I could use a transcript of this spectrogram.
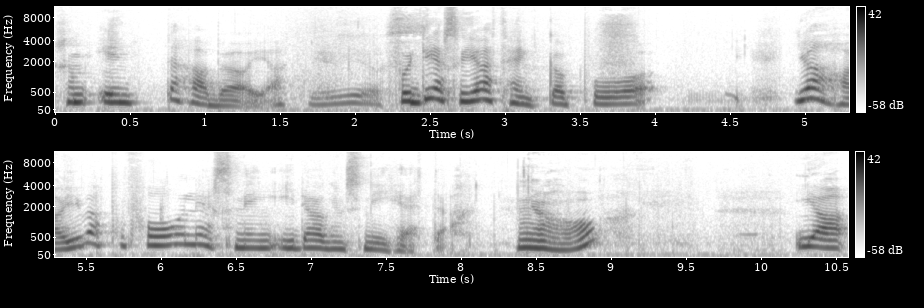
som inte har börjat. För det som jag tänker på, jag har ju varit på föreläsning i Dagens Nyheter. Ja, Ja,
